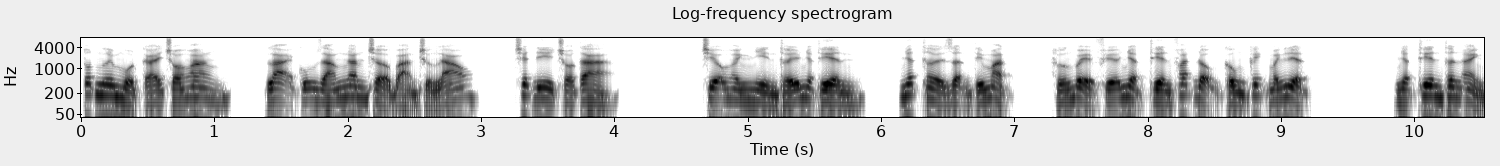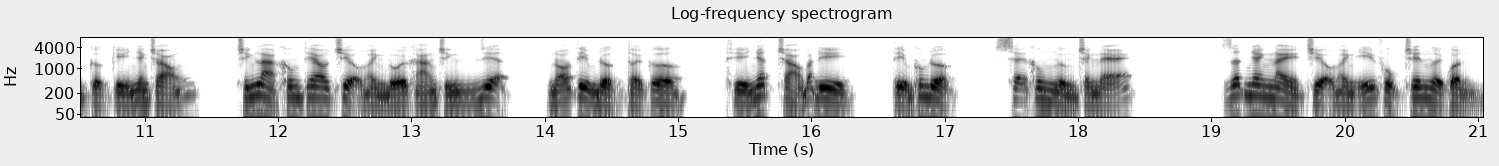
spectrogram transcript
Tốt ngươi một cái chó hoang, lại cũng dám ngăn trở bản trưởng lão, chết đi cho ta. Triệu hành nhìn thấy Nhật Thiên, nhất thời giận tí mặt, hướng về phía Nhật Thiên phát động công kích mãnh liệt. Nhật Thiên thân ảnh cực kỳ nhanh chóng, chính là không theo triệu hành đối kháng chính diện, nó tìm được thời cơ, thì nhất trào bắt đi, tìm không được, sẽ không ngừng tránh né. Rất nhanh này triệu hành ý phục trên người quần,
